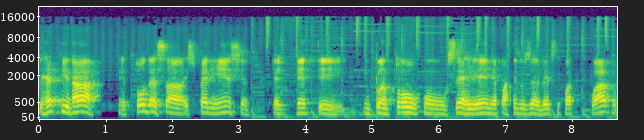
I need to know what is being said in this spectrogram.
retirar é, toda essa experiência que a gente implantou com o CRM a partir dos eventos de 4x4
